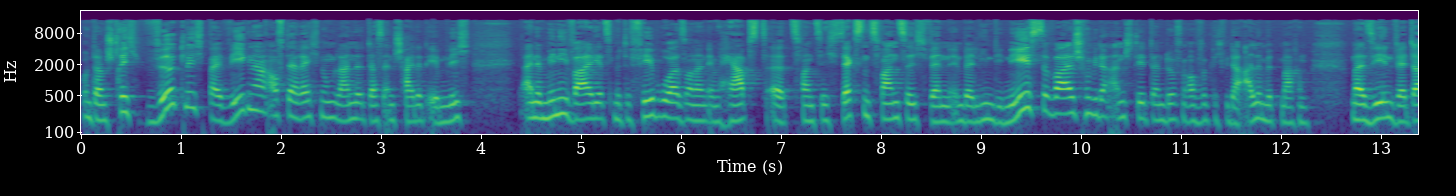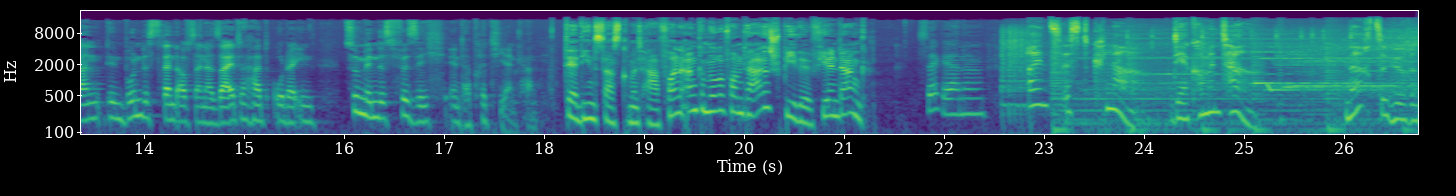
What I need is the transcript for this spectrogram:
unterm Strich wirklich bei Wegner auf der Rechnung landet, das entscheidet eben nicht eine Miniwahl jetzt Mitte Februar, sondern im Herbst äh, 2026, wenn in Berlin die nächste Wahl schon wieder ansteht, dann dürfen auch wirklich wieder alle mitmachen. Mal sehen, wer dann den Bundestrend auf seiner Seite hat oder ihn zumindest für sich interpretieren kann. Der Dienstagskommentar von Anke Mürre vom Tagesspiegel. Vielen Dank. Sehr gerne. Eins ist klar, der Kommentar. Nachzuhören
